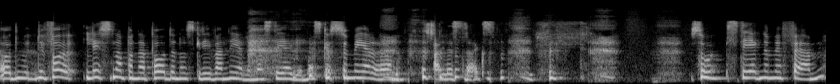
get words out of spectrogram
Ja, du, du, får lyssna på den här podden och skriva ner de här stegen. Jag ska summera dem alldeles strax. Så steg nummer fem.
